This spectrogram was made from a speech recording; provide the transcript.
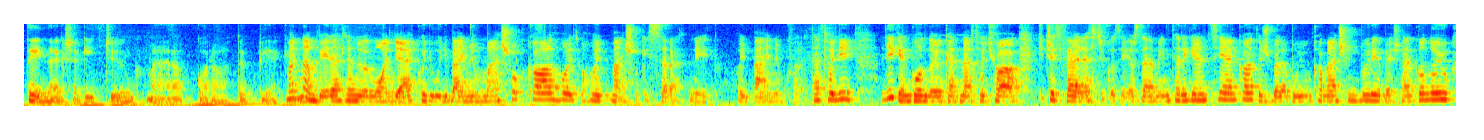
tényleg segítsünk már akkor a többiek. Meg nem véletlenül mondják, hogy úgy bánjunk másokkal, hogy, hogy mások is szeretnék, hogy bánjunk vele. Tehát, hogy így, hogy igen, gondoljunk át, mert hogyha kicsit fejlesztjük az érzelmi intelligenciánkat, és belebújunk a másik bőrébe, és átgondoljuk,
